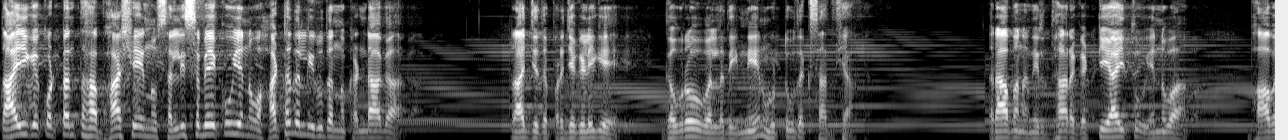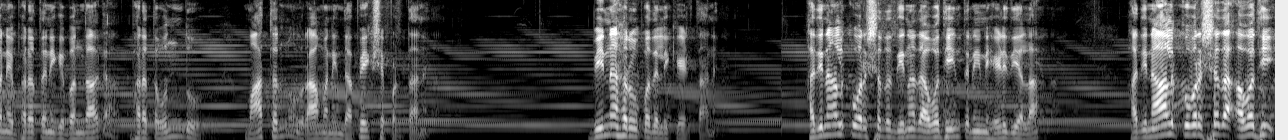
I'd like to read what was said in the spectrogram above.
ತಾಯಿಗೆ ಕೊಟ್ಟಂತಹ ಭಾಷೆಯನ್ನು ಸಲ್ಲಿಸಬೇಕು ಎನ್ನುವ ಹಠದಲ್ಲಿರುವುದನ್ನು ಕಂಡಾಗ ರಾಜ್ಯದ ಪ್ರಜೆಗಳಿಗೆ ಗೌರವವಲ್ಲದೆ ಇನ್ನೇನು ಹುಟ್ಟುವುದಕ್ಕೆ ಸಾಧ್ಯ? ರಾಮನ ನಿರ್ಧಾರ ಗಟ್ಟಿಯಾಯಿತು ಎನ್ನುವ ಭಾವನೆ ಭರತನಿಗೆ ಬಂದಾಗ ಭರತ ಒಂದು ಮಾತನ್ನು ರಾಮನಿಂದ ಅಪೇಕ್ಷೆ ಪಡ್ತಾನೆ. ಭಿನ್ನಹ ರೂಪದಲ್ಲಿ ಕೇಳ್ತಾನೆ. ಹದಿನಾಲ್ಕು ವರ್ಷದ ದಿನದ ಅವಧಿ ಅಂತ ನೀನು ಹೇಳಿದೆಯಲ್ಲ? ಹದಿನಾಲ್ಕು ವರ್ಷದ ಅವಧಿ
